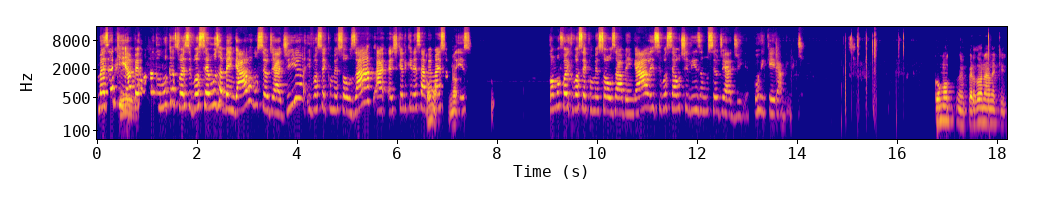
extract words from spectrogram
Mas aqui, a pergunta do Lucas foi se você usa bengala no seu dia a dia e você começou a usar. Acho que ele queria saber Como? mais sobre Não. isso. Como foi que você começou a usar a bengala e se você a utiliza no seu dia a dia, corriqueiramente? Como, eh, perdóname que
